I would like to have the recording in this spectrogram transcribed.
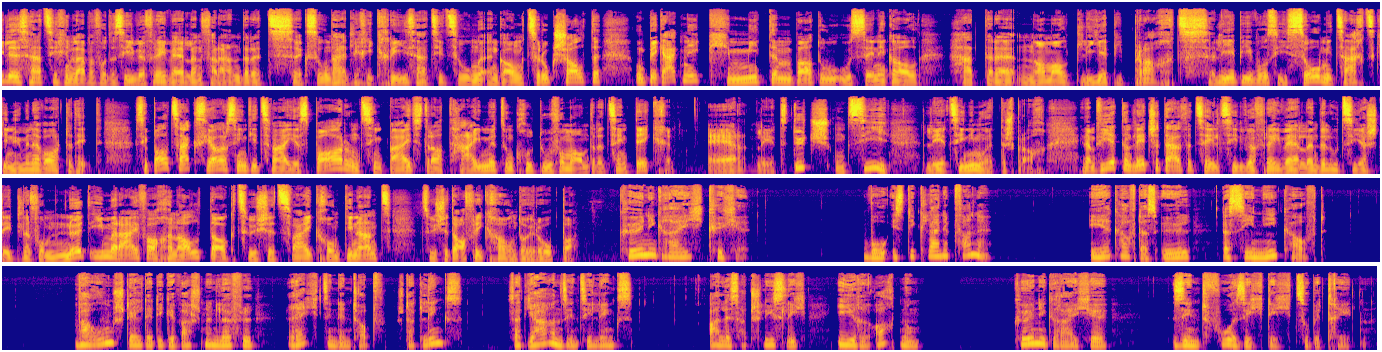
Vieles hat sich im Leben von der Silvia Frey-Werlen verändert. Eine gesundheitliche Krise hat sie gezwungen, einen Gang zurückzuschalten. Und die Begegnung mit dem Badu aus Senegal hat ihr nochmal die Liebe gebracht. Eine Liebe, die sie so mit 60 nicht mehr erwartet hat. Seit bald sechs Jahren sind die zwei ein Paar und sind beide daran, die Heimat und Kultur vom anderen zu entdecken. Er lernt Deutsch und sie lernt seine Muttersprache. In dem vierten und letzten Teil erzählt Silvia Freywerle Lucia Stettler vom nicht immer einfachen Alltag zwischen zwei Kontinenten, zwischen Afrika und Europa. Königreich Küche. Wo ist die kleine Pfanne? Er kauft das Öl, das sie nie kauft. Warum stellt er die gewaschenen Löffel rechts in den Topf statt links? Seit Jahren sind sie links. Alles hat schließlich ihre Ordnung. Königreiche sind vorsichtig zu betreten.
